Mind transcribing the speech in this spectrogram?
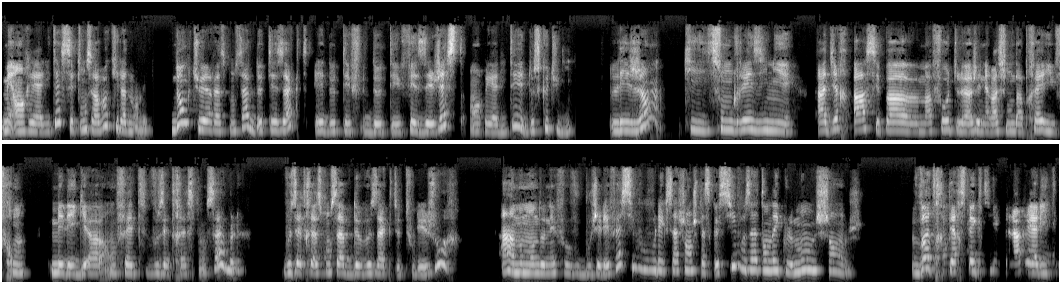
mais en réalité, c'est ton cerveau qui l'a demandé. Donc, tu es responsable de tes actes et de tes, de tes faits et gestes en réalité et de ce que tu dis. Les gens qui sont résignés à dire ah c'est pas euh, ma faute la génération d'après ils feront mais les gars en fait vous êtes responsables vous êtes responsable de vos actes tous les jours à un moment donné, il faut vous bouger les fesses si vous voulez que ça change. Parce que si vous attendez que le monde change, votre perspective de la réalité.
